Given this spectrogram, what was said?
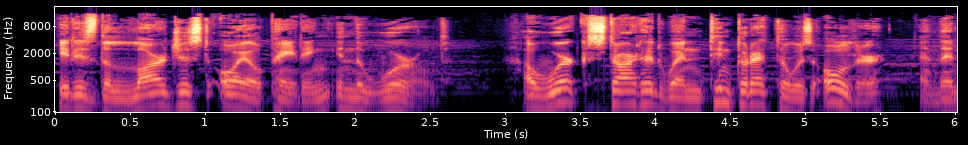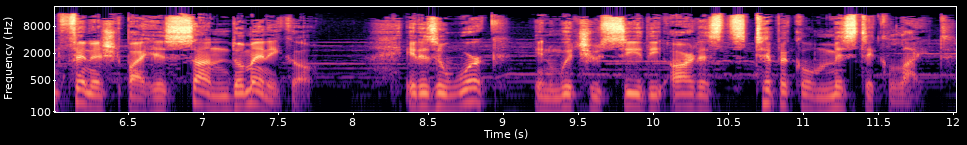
It is the largest oil painting in the world, a work started when Tintoretto was older and then finished by his son Domenico. It is a work in which you see the artist's typical mystic light.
